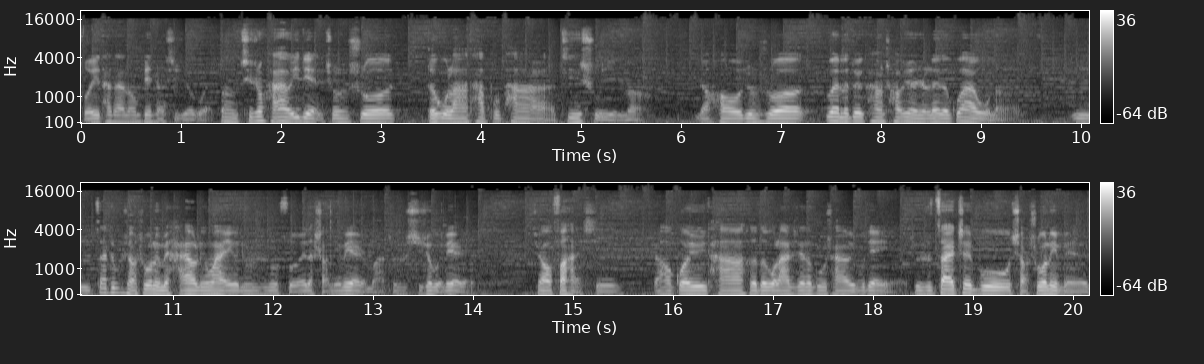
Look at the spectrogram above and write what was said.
所以他才能变成吸血鬼。嗯，其中还有一点就是说。德古拉他不怕金属银嘛，然后就是说，为了对抗超越人类的怪物呢，嗯，在这部小说里面还有另外一个就是说所谓的赏金猎人嘛，就是吸血鬼猎人，叫范海辛。然后关于他和德古拉之间的故事还有一部电影，就是在这部小说里面，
